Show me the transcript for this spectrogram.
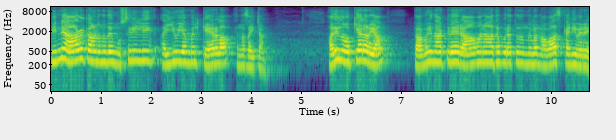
പിന്നെ ആകെ കാണുന്നത് Muslim League I U M L Kerala എന്ന സൈറ്റാണ്. അതിൽ നോക്കിയാൽ അറിയാം തമിഴ്നാട്ടിലെ രാമനാഥപുരത്ത് നിന്നുള്ള നവാസ് കനി വരെ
